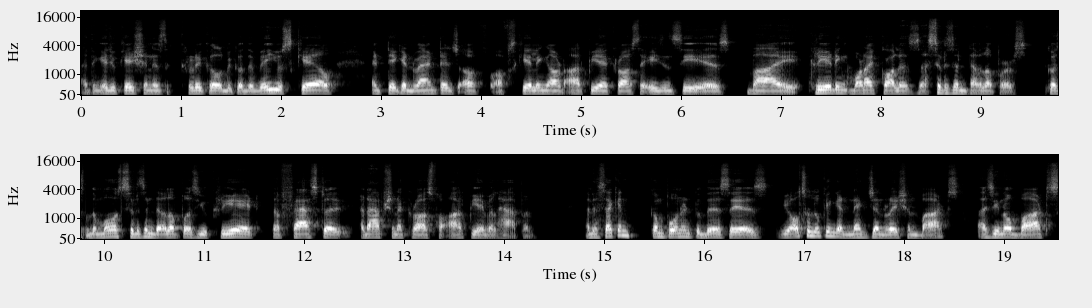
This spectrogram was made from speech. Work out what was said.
I think education is critical because the way you scale and take advantage of, of scaling out RPA across the agency is by creating what I call as uh, citizen developers. Because the more citizen developers you create, the faster adoption across for RPA will happen. And the second component to this is we're also looking at next generation bots. As you know, bots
